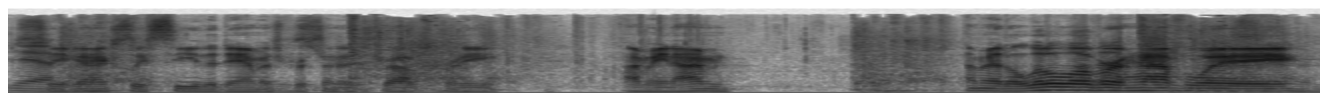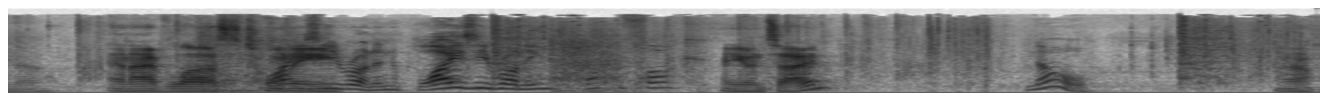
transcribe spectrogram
Yeah. So you can actually see the damage percentage drops pretty. I mean, I'm I'm at a little over halfway, I don't know. And I've lost 20. Why is he running? Why is he running? What the fuck? Are you inside? No. Oh,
